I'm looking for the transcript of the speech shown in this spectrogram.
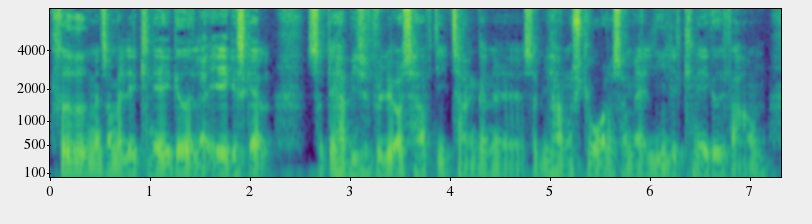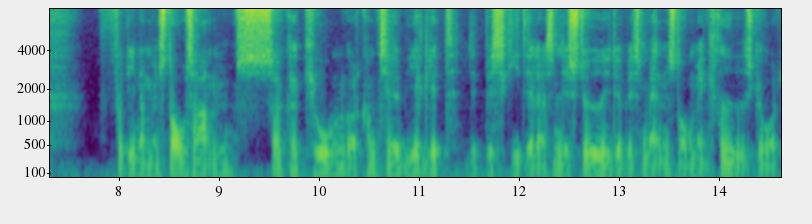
kridhvid, men som er lidt knækket eller ikke skal. Så det har vi selvfølgelig også haft i tankerne, så vi har nogle skjorter, som er lige lidt knækket i farven. Fordi når man står sammen, så kan kjolen godt komme til at virke lidt, lidt beskidt eller sådan lidt stød i det, hvis manden står med en kridhvid skjort.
